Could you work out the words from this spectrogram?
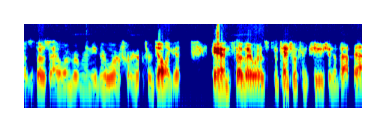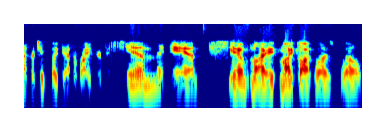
as opposed to however many there were for, for delegate. And so there was potential confusion about that, particularly if you had to write your name in. And, you know, my, my thought was, well,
